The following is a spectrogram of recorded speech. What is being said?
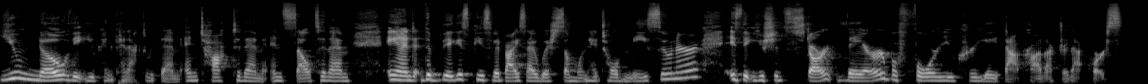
you know that you can connect with them and talk to them and sell to them. And the biggest piece of advice I wish someone had told me sooner is that you should start there before you create that product or that course.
